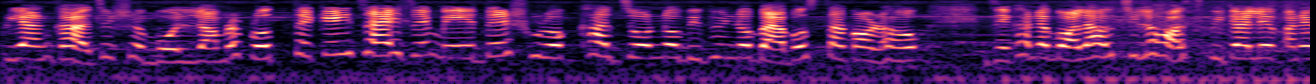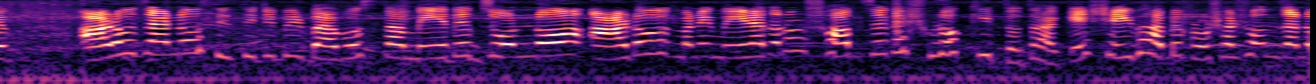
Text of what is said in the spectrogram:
প্রিয়াঙ্কা আছে সে বলল আমরা প্রত্যেকেই চাই যে মেয়েদের সুরক্ষার জন্য বিভিন্ন ব্যবস্থা করা হোক। যেখানে বলা হচ্ছিল হসপিটালে মানে আরও যেন সিসিটিভির ব্যবস্থা মেয়েদের জন্য আরও মানে মেয়েরা যেন সব জায়গায় সুরক্ষিত থাকে সেইভাবে প্রশাসন যেন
